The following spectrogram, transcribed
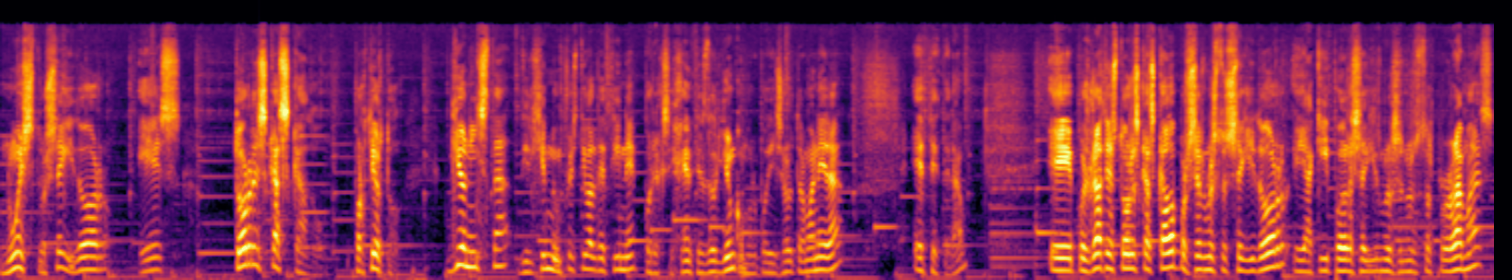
nuestro seguidor es Torres Cascado, por cierto, guionista dirigiendo un festival de cine por exigencias del guion, como no podéis ser de otra manera, etcétera. Eh, pues gracias Torres Cascado por ser nuestro seguidor y aquí podrás seguirnos en nuestros programas.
